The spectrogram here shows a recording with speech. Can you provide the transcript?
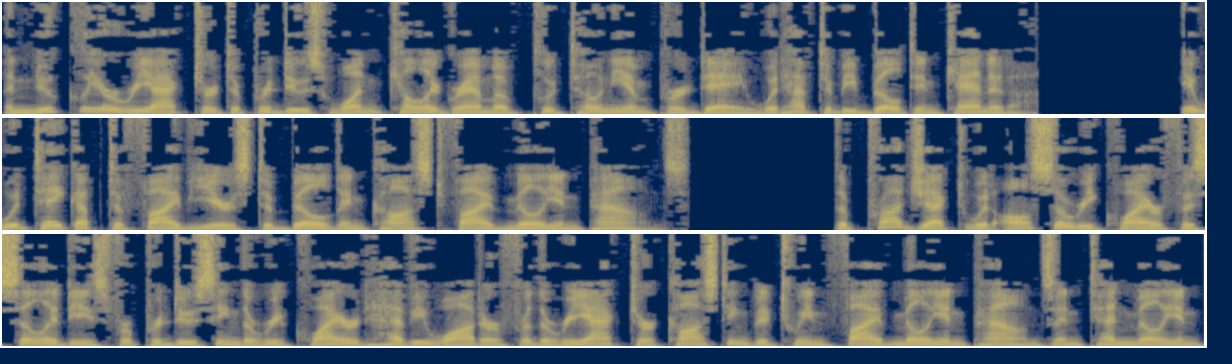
A nuclear reactor to produce 1 kg of plutonium per day would have to be built in Canada. It would take up to five years to build and cost £5 million. The project would also require facilities for producing the required heavy water for the reactor costing between £5 million and £10 million,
